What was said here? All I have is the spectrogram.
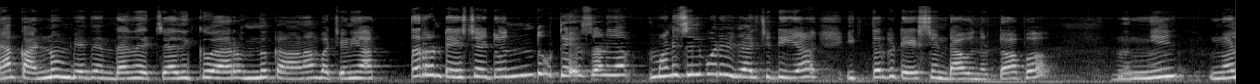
ഞാൻ കണ്ണുമ്പിയത് എന്താന്ന് വെച്ചാൽ എനിക്ക് വേറെ ഒന്നും കാണാൻ പറ്റണി അത്രയും ടേസ്റ്റ് ആയിട്ട് എന്ത് ടേസ്റ്റാണ് ഞാൻ മനസ്സിൽ പോലും വിചാരിച്ചിട്ടില്ല. ഇത്രക്ക് ടേസ്റ്റ് ഉണ്ടാവുന്നു കേട്ടോ അപ്പോൾ ഇനി നിങ്ങൾ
